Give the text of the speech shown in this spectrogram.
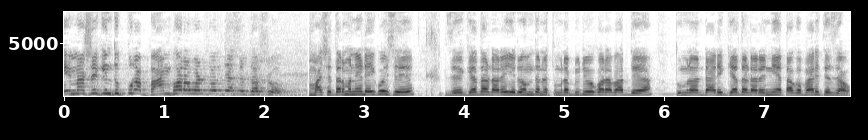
এই মাসে কিন্তু পুরো বাম বরাবর চলতে আছে দর্শক। মাসে তার মানে এটাই কইছে যে গেদাডারে এই রমজানে তোমরা ভিডিও করা বাদ দেয়া তোমরা ডাইরেক্ট গেদাডারে নিয়ে তাকে বাড়িতে যাও।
